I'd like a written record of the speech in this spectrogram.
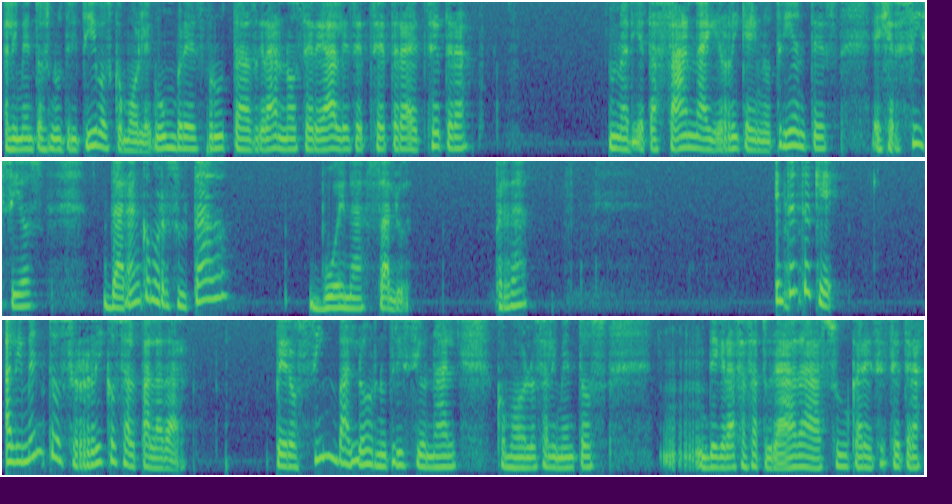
alimentos nutritivos como legumbres, frutas, granos, cereales, etcétera, etcétera. Una dieta sana y rica en nutrientes, ejercicios, darán como resultado buena salud, ¿verdad? En tanto que alimentos ricos al paladar, pero sin valor nutricional, como los alimentos mm, de grasa saturada, azúcares, etcétera,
